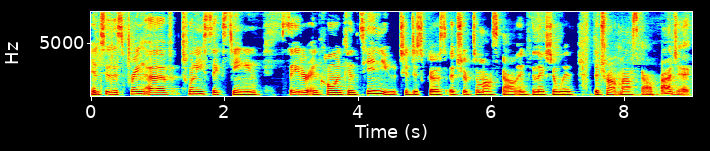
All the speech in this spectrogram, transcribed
Into the spring of 2016, Sater and Cohen continued to discuss a trip to Moscow in connection with the Trump Moscow project.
